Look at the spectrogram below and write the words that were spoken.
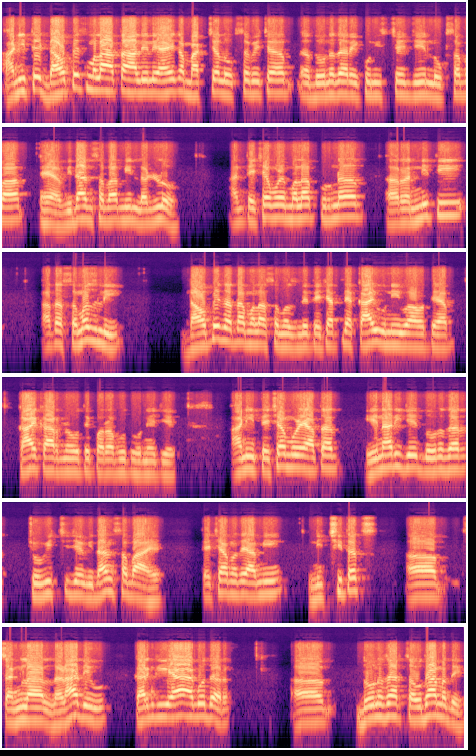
आणि ते डावपेच मला आता आलेले आहे का? मागच्या लोकसभेच्या दोन हजार एकोणीसचे जे लोकसभा विधानसभा मी लढलो आणि त्याच्यामुळे मला पूर्ण रणनीती आता समजली. डावपेच आता मला समजले. त्याच्यातल्या काय उणीवा होत्या? काय कारण होते पराभूत होण्याचे? आणि त्याच्यामुळे आता येणारी जे दोन हजार चोवीसची जे विधानसभा आहे त्याच्यामध्ये आम्ही निश्चितच चांगला लढा देऊ. कारण की या अगोदर दोन हजार चौदामध्ये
